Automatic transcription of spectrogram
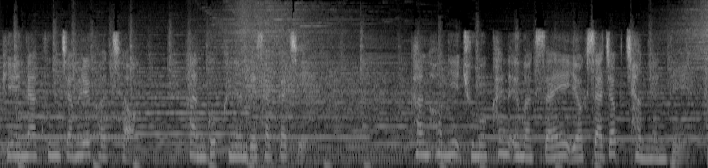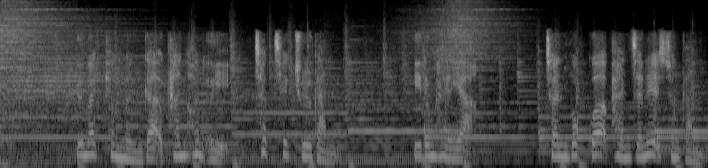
비엔나 궁정을 거쳐 한국 근현대사까지 강헌이 주목한 음악사의 역사적 장면들. 음악평론가 강헌의 첫 책 출간. 이름하여 전복과 반전의 순간.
